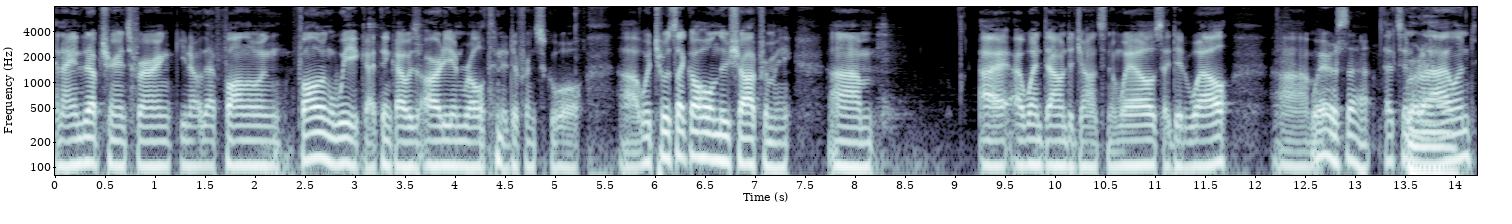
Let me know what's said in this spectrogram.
and I ended up transferring. You know, that following following week, I think I was already enrolled in a different school, uh, which was like a whole new shot for me. Um, I, I went down to Johnson and Wales. I did well. Um, Where is that? That's in Rhode Rhode, Island. Island.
